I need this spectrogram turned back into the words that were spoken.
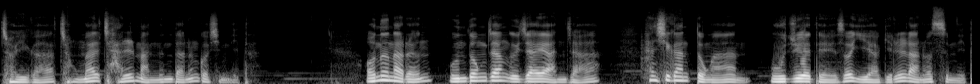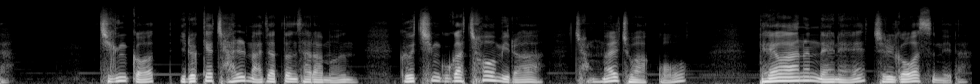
저희가 정말 잘 맞는다는 것입니다. 어느 날은 운동장 의자에 앉아 한 시간 동안 우주에 대해서 이야기를 나눴습니다. 지금껏 이렇게 잘 맞았던 사람은 그 친구가 처음이라 정말 좋았고, 대화하는 내내 즐거웠습니다.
